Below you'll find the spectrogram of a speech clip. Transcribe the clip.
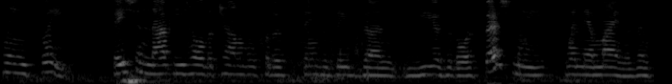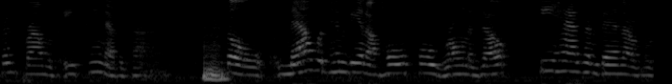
clean slate. They should not be held accountable for the things that they've done years ago, especially when they're minors. And Chris Brown was 18 at the time. Hmm. So now with him being a whole full grown adult, he hasn't been a, re-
